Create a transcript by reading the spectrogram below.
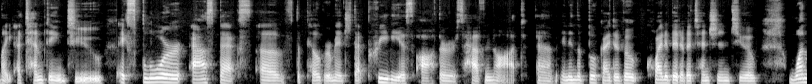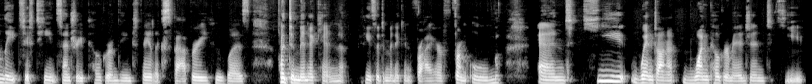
like attempting to explore aspects of the pilgrimage that previous authors have not. Um, and in the book, I devote quite a bit of attention to one late 15th century pilgrim named Felix Fabri, who was a Dominican. He's a Dominican friar from Ulm. And he went on a, one pilgrimage and he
